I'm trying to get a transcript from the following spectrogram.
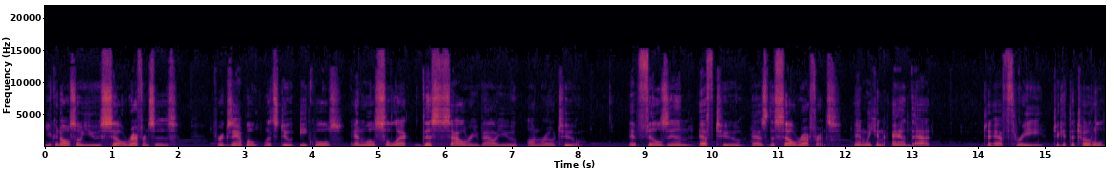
you can also use cell references. For example, let's do equals and we'll select this salary value on row 2. It fills in F2 as the cell reference and we can add that to F3 to get the total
